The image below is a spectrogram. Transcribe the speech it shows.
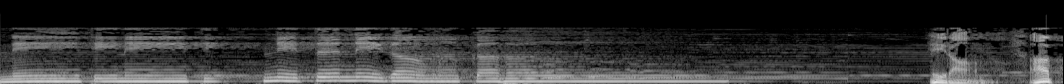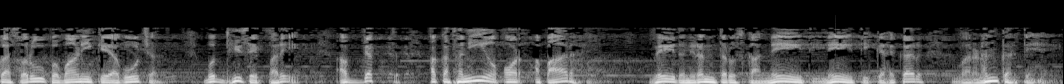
नेति नेति, नित निगम कह। हे राम, आपका स्वरूप वाणी के अगोचर, बुद्धि से परे, अव्यक्त, अकथनीय और अपार है। वेद निरंतर उसका नेति नेति कहकर वर्णन करते हैं।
